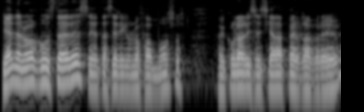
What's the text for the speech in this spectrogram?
Bien, de nuevo con ustedes en esta serie con los famosos. Hoy con la licenciada Perla Abreu.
